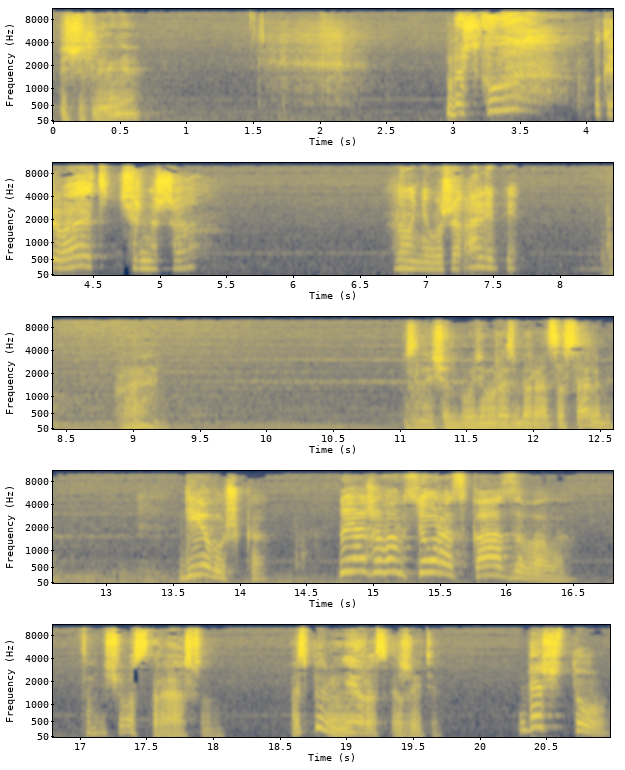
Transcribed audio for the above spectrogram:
Впечатление? Башку покрывает черныша. Но у него же алиби. Значит, будем разбираться с Альми. Девушка, ну я же вам все рассказывала. Да ничего страшного. А теперь мне расскажите. Да что?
